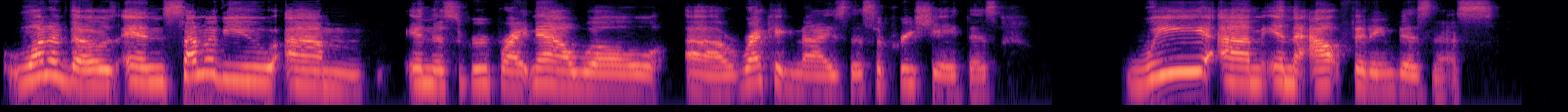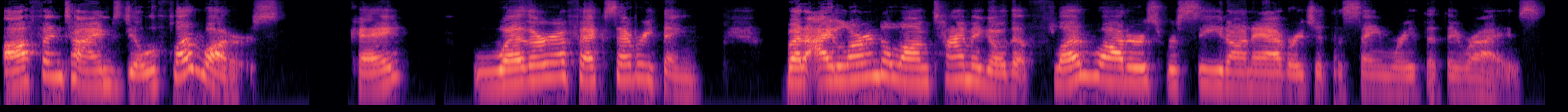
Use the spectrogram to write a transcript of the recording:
One of those, and some of you um, in this group right now will uh, recognize this, appreciate this. We um, in the outfitting business oftentimes deal with floodwaters. Okay, weather affects everything. But I learned a long time ago that floodwaters recede on average at the same rate that they rise.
